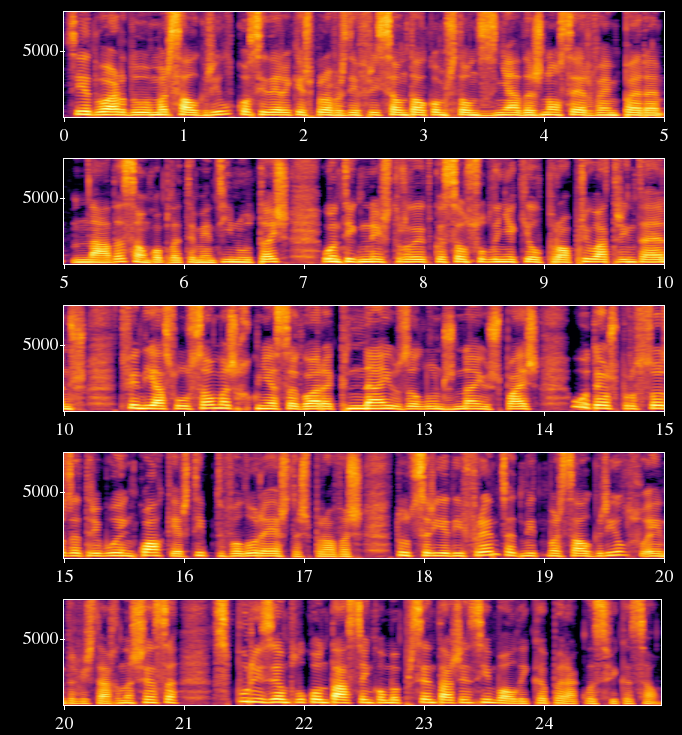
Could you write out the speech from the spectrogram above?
Se Eduardo Marçal Grilo considera que as provas de aflição, tal como estão desenhadas, não servem para nada, são completamente inúteis. O antigo Ministro da Educação sublinha que ele próprio, há 30 anos, defendia a solução, mas reconhece agora que nem os alunos, nem os pais ou até os professores atribuem qualquer tipo de valor a estas provas. Tudo seria diferente, admite Marçal Grilo, em entrevista à Renascença, se, por exemplo, contassem com uma percentagem simbólica para a classificação.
